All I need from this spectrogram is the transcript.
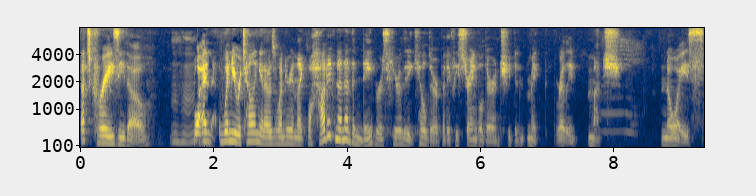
That's crazy though. hmm Well, and when you were telling it, I was wondering like, well, how did none of the neighbors hear that he killed her? But if he strangled her and she didn't make really much noise,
